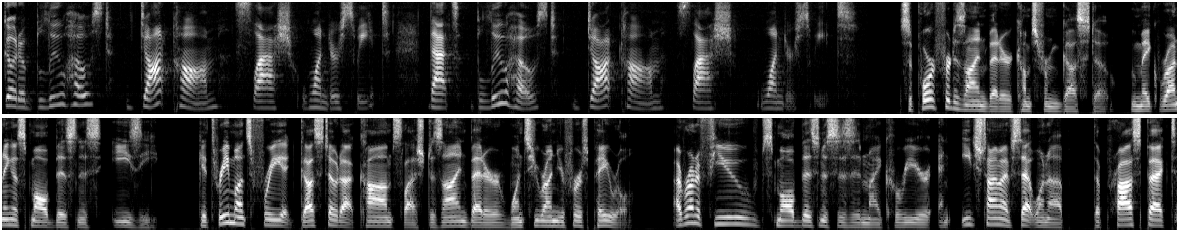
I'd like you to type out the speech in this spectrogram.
Go to bluehost.com slash Wondersuite. That's bluehost.com slash Wondersuite. Support for Design Better comes from Gusto, who make running a small business easy. Get three months free at gusto.com slash design better once you run your first payroll. I've run a few small businesses in my career, and each time I've set one up, the prospect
